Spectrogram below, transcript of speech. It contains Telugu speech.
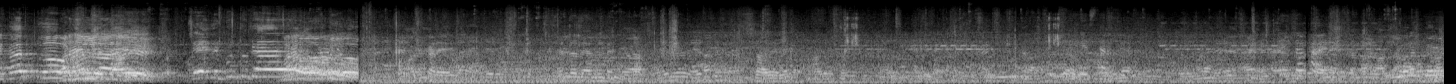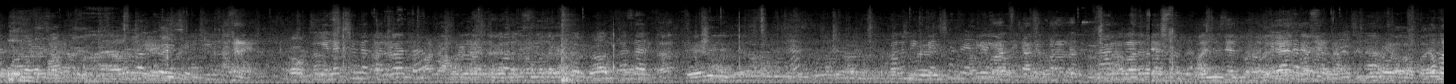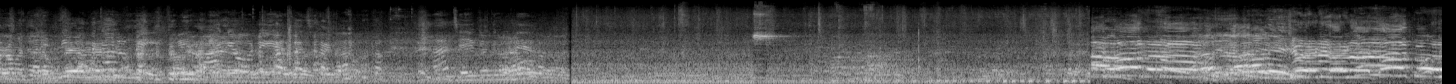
నాయకత్వం. చేతి గుర్తుకే ఈ ఎలక్షన్ల తర్వాత ఖచ్చితంగా ఆ, చేయకుండా ఓటేయాలి. చివరి నాయకత్వం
